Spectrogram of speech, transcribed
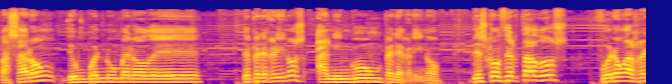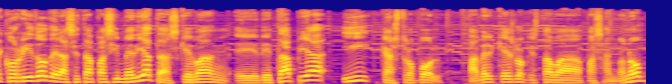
pasaron de un buen número de, de peregrinos a ningún peregrino. Desconcertados, fueron al recorrido de las etapas inmediatas que van eh, de Tapia y Castropol, para ver qué es lo que estaba pasando, ¿no?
